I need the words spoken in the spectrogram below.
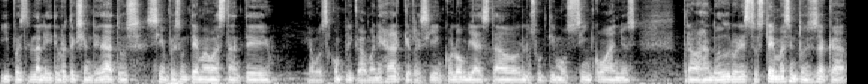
Y pues la ley de protección de datos siempre es un tema bastante, digamos, complicado de manejar, que recién Colombia ha estado en los últimos cinco años trabajando duro en estos temas, entonces acá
